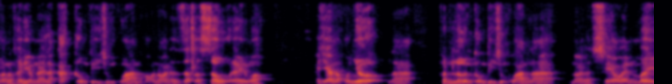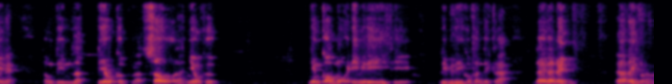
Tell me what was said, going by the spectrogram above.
là thời điểm này là các công ty chứng khoán họ nói là rất là xấu ở đây, đúng không? Anh chị em nó có nhớ là phần lớn công ty chứng khoán là nói là sell and may này, thông tin là tiêu cực, là xấu, là nhiều thứ? Nhưng có mỗi DVD thì DVD có phân tích là đây là đỉnh, đây là đỉnh của nó.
